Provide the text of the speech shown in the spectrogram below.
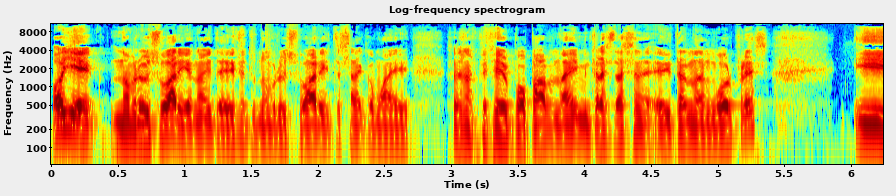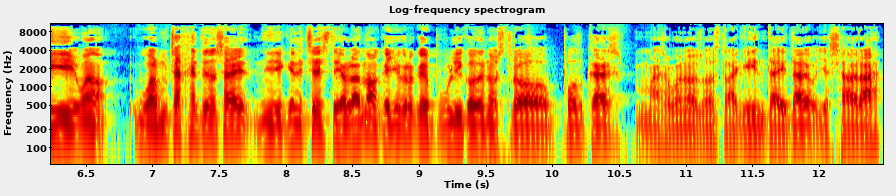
oye, nombre de usuario, ¿no? Y te dice tu nombre de usuario y te sale como ahí, es una especie de pop-up, ¿no? Ahí mientras estás editando en WordPress. Y bueno, igual mucha gente no sabe ni de qué leche estoy hablando, aunque yo creo que el público de nuestro podcast, más o menos nuestra quinta y tal, ya sabrá,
